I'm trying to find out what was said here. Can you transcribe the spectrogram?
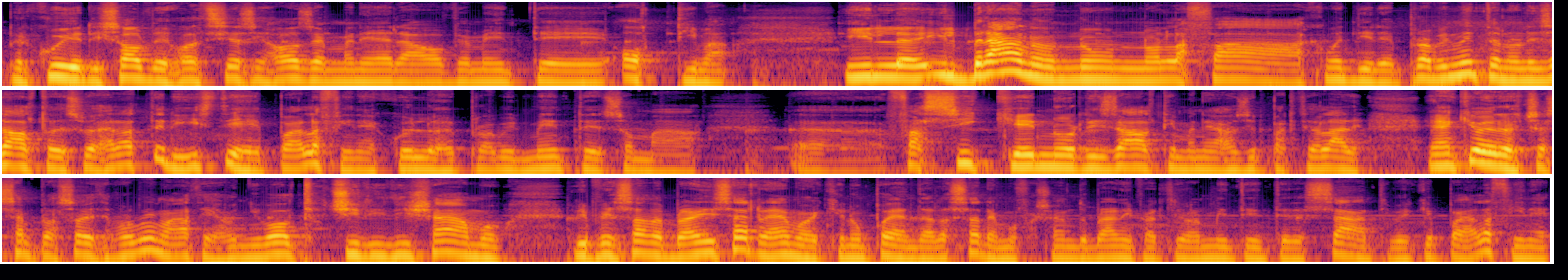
per cui risolve qualsiasi cosa in maniera ovviamente ottima. Il, il brano non, non la fa, come dire, probabilmente non esalta le sue caratteristiche e poi alla fine è quello che probabilmente, insomma, fa sì che non risalti in maniera così particolare. È anche vero che c'è sempre la solita problematica, ogni volta ci ridiciamo ripensando ai brani di Sanremo, è che non puoi andare a Sanremo facendo brani particolarmente interessanti, perché poi alla fine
